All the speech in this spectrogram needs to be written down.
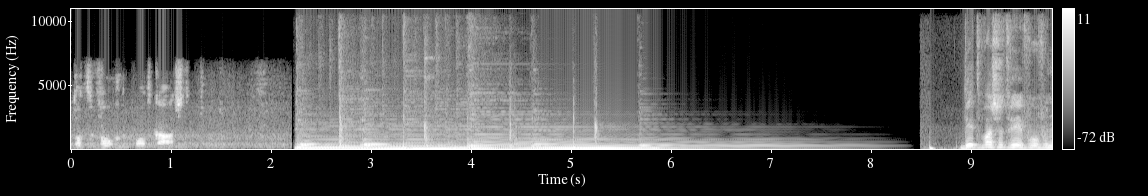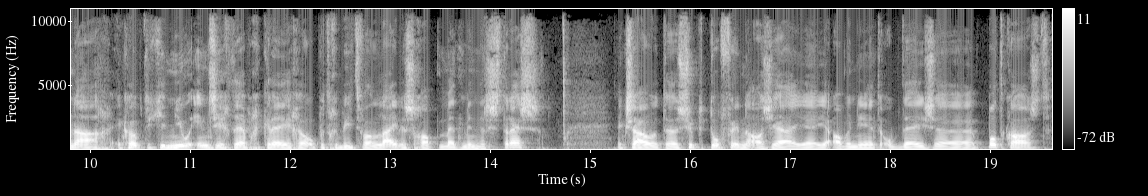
tot de volgende podcast. Dit was het weer voor vandaag. Ik hoop dat je nieuwe inzichten hebt gekregen op het gebied van leiderschap met minder stress. Ik zou het uh, super tof vinden als jij uh, je abonneert op deze podcast.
